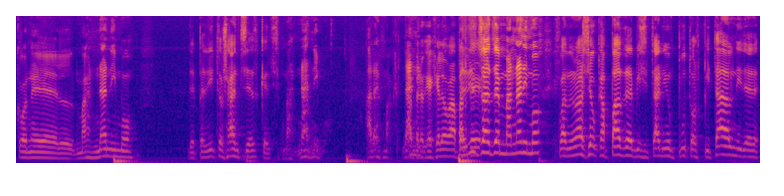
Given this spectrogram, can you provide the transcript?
con el magnánimo de Pedrito Sánchez, que es magnánimo. Ahora es magnánimo. Ah, pero que es que luego aparte- es magnánimo cuando no ha sido capaz de visitar ni un puto hospital, ni de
